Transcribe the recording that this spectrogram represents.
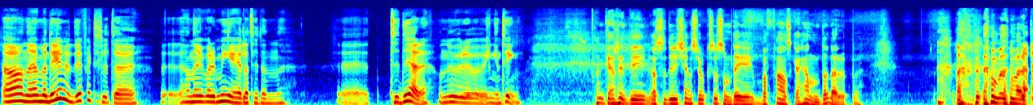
Ja, nej men det är, det är faktiskt lite eh, Han har ju varit med hela tiden eh, tidigare och nu är det ingenting. Han kanske det, alltså det känns ju också som det är, vad fan ska hända där uppe?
